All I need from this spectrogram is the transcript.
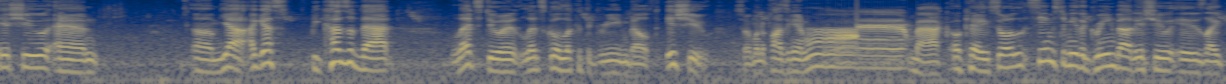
issue. And um, yeah, I guess because of that, let's do it. Let's go look at the Greenbelt issue. So I'm going to pause again. Back. Okay, so it seems to me the Greenbelt issue is like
